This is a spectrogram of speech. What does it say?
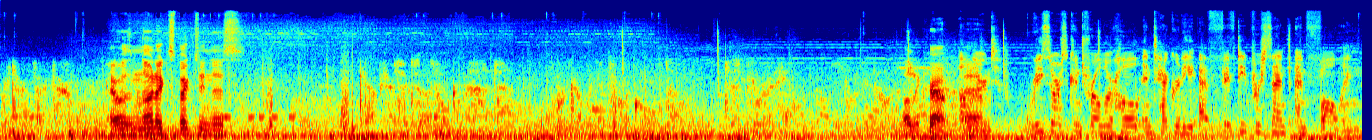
return vector. I was not expecting this. Holy crap. Um, Alert, resource controller hull integrity at 50% and falling.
